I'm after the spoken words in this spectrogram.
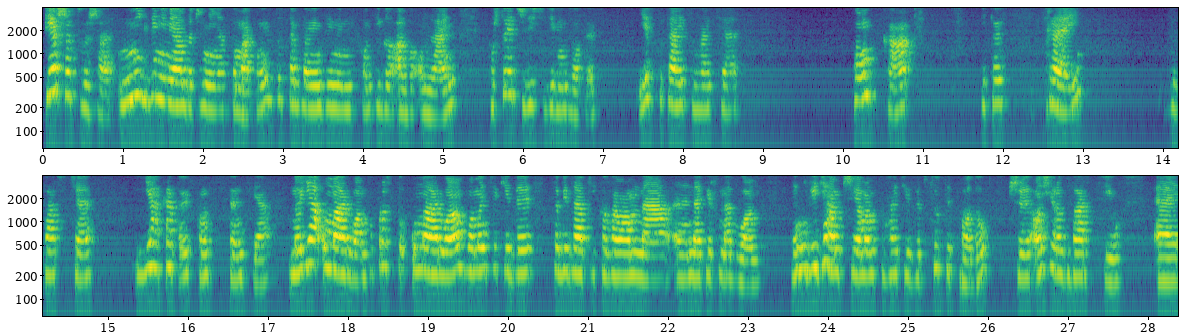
Pierwsze słyszę, nigdy nie miałam do czynienia z tą marką. Jest dostępna m.in. w Contigo albo online. Kosztuje 39 zł. Jest tutaj, słuchajcie, pompka i to jest spray. Zobaczcie, jaka to jest konsystencja. No ja umarłam, po prostu umarłam w momencie, kiedy sobie zaaplikowałam na, e, najpierw na dłoń. Ja nie wiedziałam, czy ja mam, słuchajcie, zepsuty produkt, czy on się rozwarstwił e,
